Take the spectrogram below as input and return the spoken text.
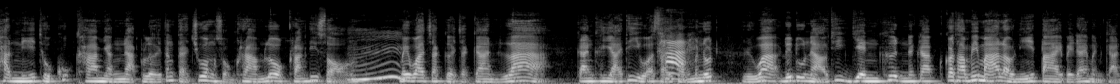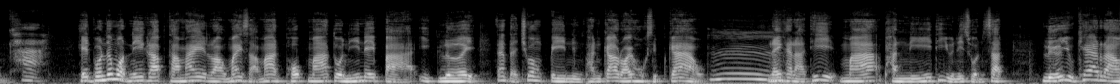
พันธุ์นี้ถูกคุกคามอย่างหนักเลย ตั้งแต่ช่วงสงครามโลกครั้งที่สองอืมไม่ว่าจะเกิดจากการล่าการขยายที่อยู่อาศัยค่ะของมนุษย์ หรือว่าฤดูหนาวที่เย็นขึ้นนะครับ ก็ทำให้ม้าเหล่านี้ตายไปได้เหมือนกันค่ะเหตุผลทั้งหมดนี้ครับทำให้เราไม่สามารถพบม้าตัวนี้ในป่าอีกเลย ตั้งแต่ช่วงปี 1969อืมในขณะที่ม้าพันธุ์นี้ที่อยู่ในสวนสัตว์ เหลืออยู่แค่ราว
